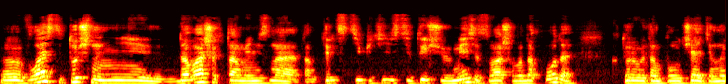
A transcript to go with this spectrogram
э, власти точно не до ваших там, я не знаю, там 30-50 тысяч в месяц вашего дохода которые вы там получаете на,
